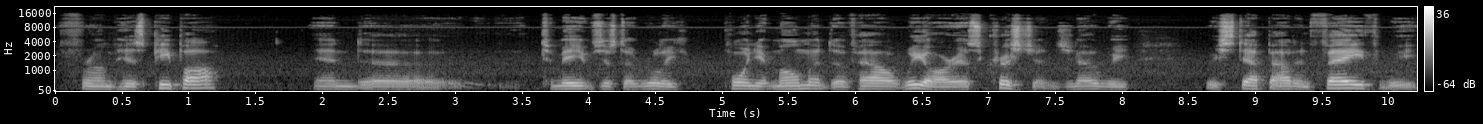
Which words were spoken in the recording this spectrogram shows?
from his peepaw. And uh, to me, it was just a really poignant moment of how we are as Christians. You know, we we step out in faith. We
